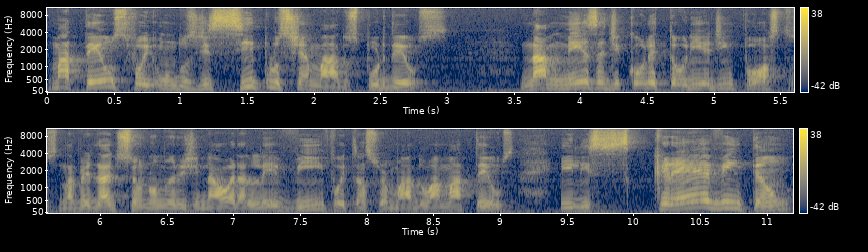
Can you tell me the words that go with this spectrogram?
Mateus foi um dos discípulos chamados por Deus na mesa de coletoria de impostos. Na verdade, seu nome original era Levi e foi transformado a Mateus. Ele escreve então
